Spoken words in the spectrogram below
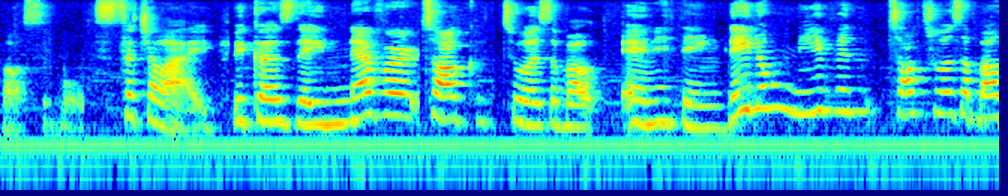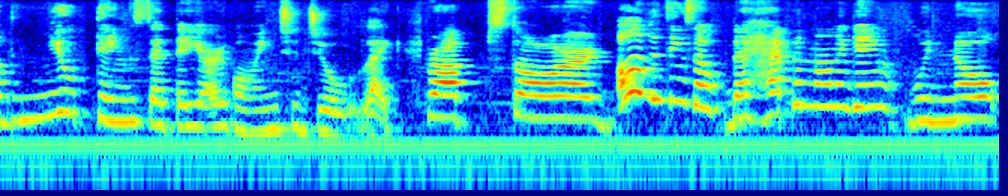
possible. Such a lie because they never talk to us about anything. They don't even talk to us about the new things that they are going to do, like prop store, all the things that, that happen on the game. We know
